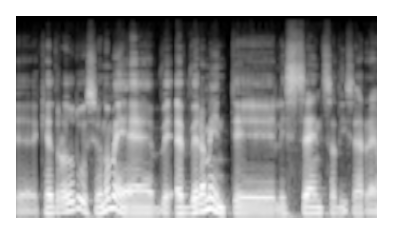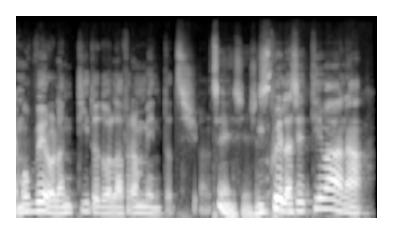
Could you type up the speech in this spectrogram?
eh, che hai trovato tu, secondo me è, è veramente l'essenza di Sanremo, ovvero l'antidoto alla frammentazione. Sì, sì, in sta. quella settimana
